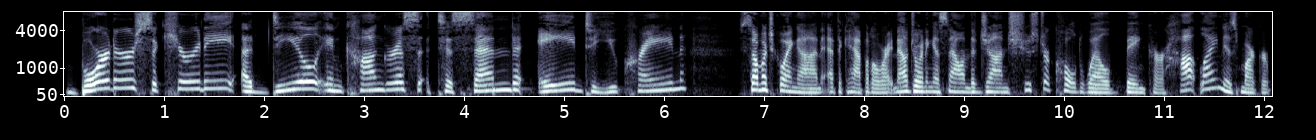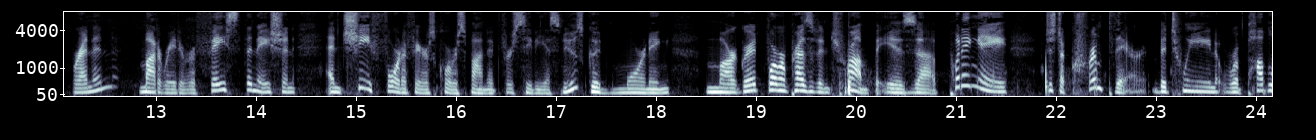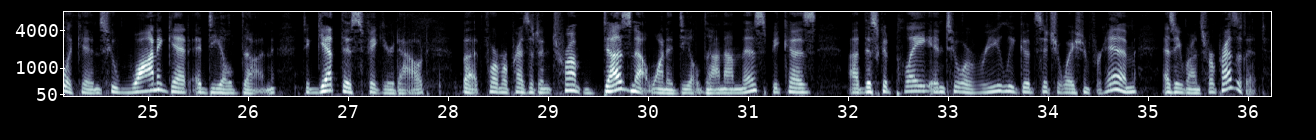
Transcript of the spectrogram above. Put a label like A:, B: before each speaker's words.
A: Border security, a deal in Congress to send aid to Ukraine. So much going on at the Capitol right now. Joining us now on the John Schuster Coldwell Banker Hotline is Margaret Brennan, moderator of Face the Nation and chief foreign affairs correspondent for CBS News. Good morning, Margaret. Former President Trump is uh, putting a just a crimp there between Republicans who want to get a deal done to get this figured out but former President Trump does not want a deal done on this because uh, this could play into a really good situation for him as he runs for president.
